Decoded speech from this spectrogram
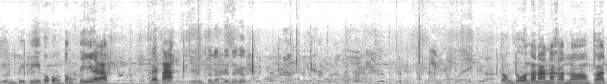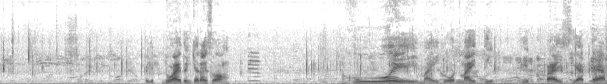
เอ็นปีปีก็คงต้องตีแล้วครับได้ปะคุณตลับเล่นหน่อยครับต้องโดนเท่านั้นนะครับ น้องก็ติดด้วยถึงจะได้สองโอ้โหยไม่โดนไม่ติดผิดไปเสียแต้ม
